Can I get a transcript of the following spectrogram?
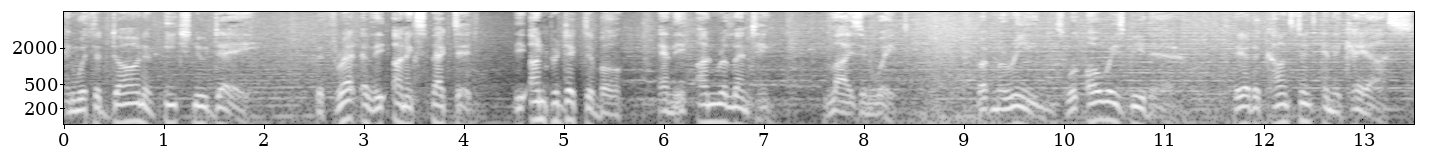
and with the dawn of each new day, the threat of the unexpected, the unpredictable, and the unrelenting lies in wait. But Marines will always be there. They are the constant in the chaos.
